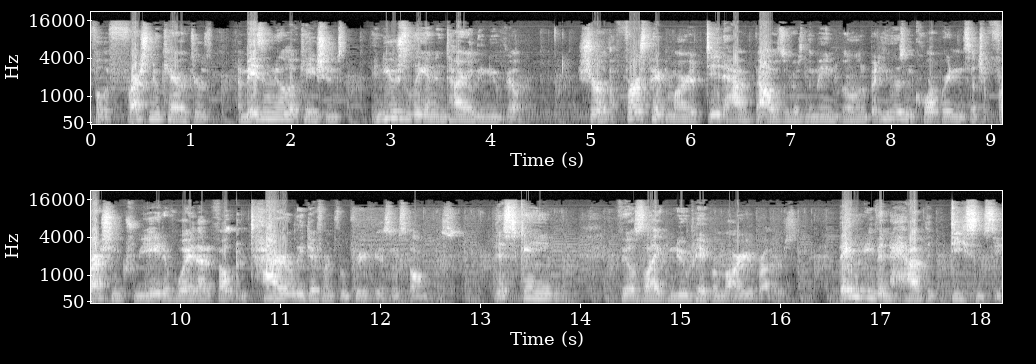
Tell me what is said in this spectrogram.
full of fresh new characters, amazing new locations, and usually an entirely new villain. Sure, the first Paper Mario did have Bowser as the main villain, but he was incorporated in such a fresh and creative way that it felt entirely different from previous installments. This game feels like new Paper Mario Brothers. They didn't even have the decency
